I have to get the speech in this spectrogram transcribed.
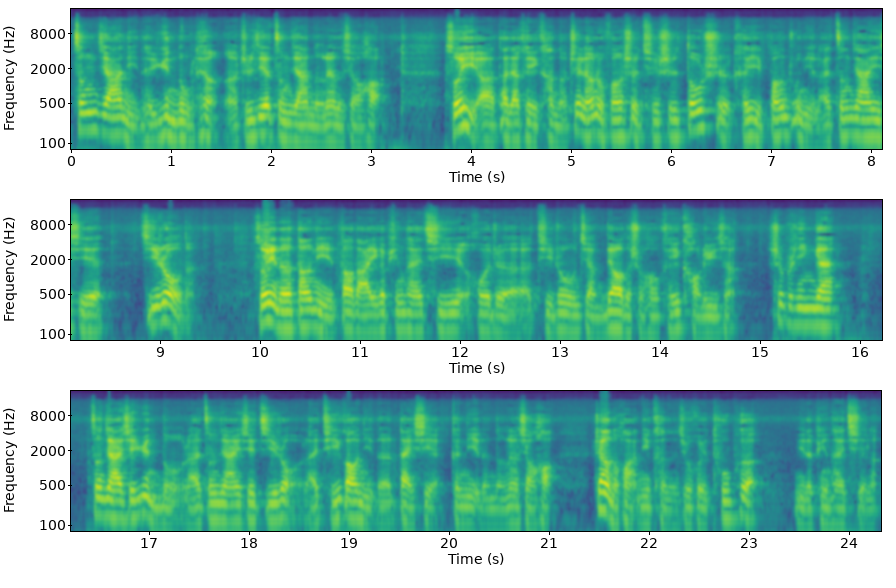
增加你的运动量啊，直接增加能量的消耗。所以啊，大家可以看到这两种方式其实都是可以帮助你来增加一些肌肉的。所以呢，当你到达一个平台期或者体重减不掉的时候，可以考虑一下，是不是应该增加一些运动，来增加一些肌肉，来提高你的代谢跟你的能量消耗。这样的话，你可能就会突破你的平台期了。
